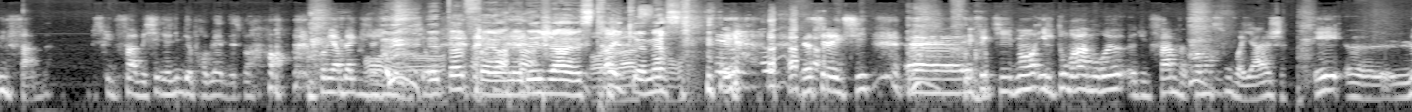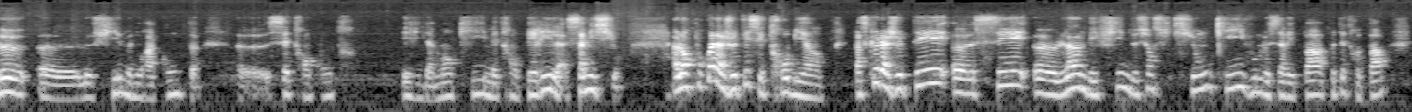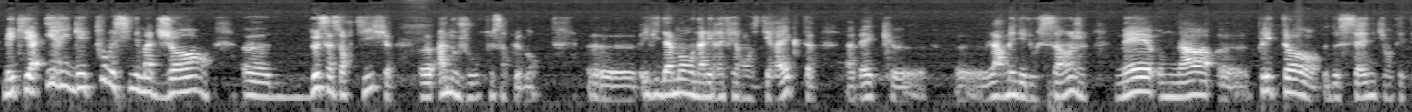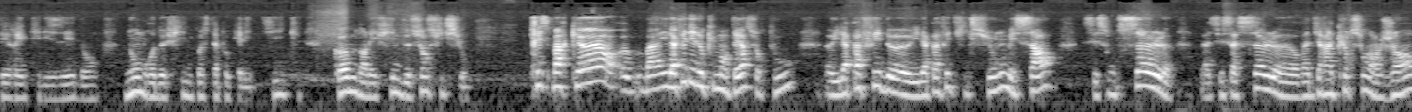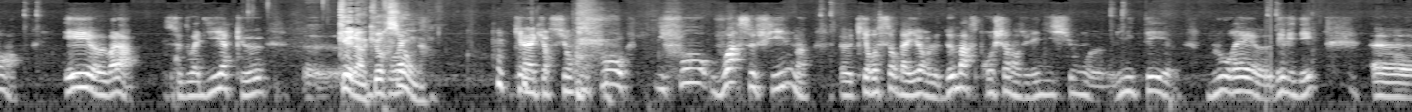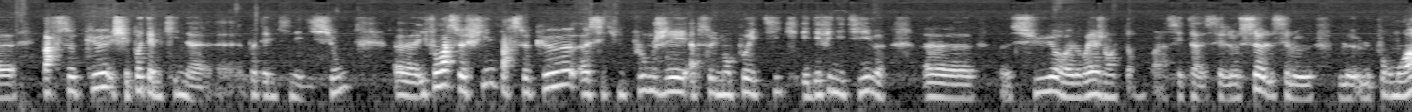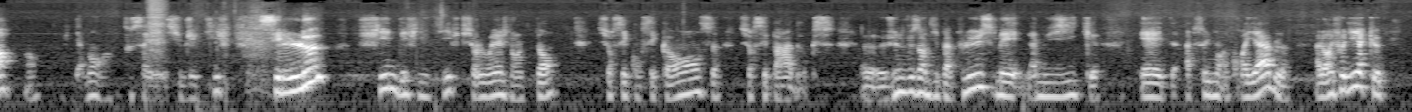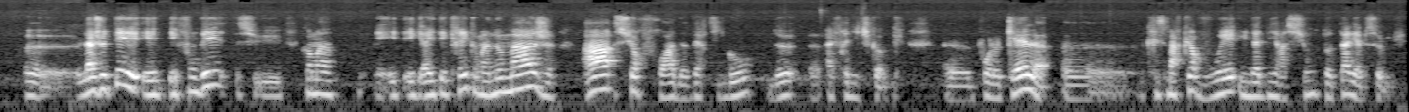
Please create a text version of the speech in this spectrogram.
une femme. Puisqu'une femme est synonyme de problème, n'est-ce pas? Première blague du Oh, jeu. Et paf, on est déjà euh, strike, Voilà, c'est merci. Merci Alexis. Euh, effectivement, il tombera amoureux d'une femme pendant son voyage et euh, le, euh, le film nous raconte euh, cette rencontre, évidemment, qui mettra en péril sa mission. Alors pourquoi La Jetée, c'est trop bien? Parce que La Jetée, euh, c'est euh, l'un des films de science-fiction qui, vous ne le savez pas, peut-être pas, mais qui a irrigué tout le cinéma de genre euh, de sa sortie à nos jours, tout simplement. Évidemment, on a les références directes avec l'armée des douze singes, mais on a pléthore de scènes qui ont été réutilisées dans nombre de films post-apocalyptiques, comme dans les films de science-fiction. Chris Marker, euh, bah, il a fait des documentaires surtout. Euh, il n'a pas fait de, il a pas fait de fiction, mais ça, c'est son seul, bah, c'est sa seule, euh, on va dire, incursion dans le genre. Et voilà, se doit dire que Quelle incursion quelle incursion il faut, il faut voir ce film euh, qui ressort d'ailleurs le 2 mars prochain dans une édition euh, limitée euh, Blu-ray DVD parce que chez Potemkin, Potemkin édition euh, il faut voir ce film parce que euh, c'est une plongée absolument poétique et définitive euh, sur le voyage dans le temps. Voilà, c'est le seul, c'est le, le, pour moi, hein, évidemment, hein, tout ça est subjectif, c'est le film définitif sur le voyage dans le temps, sur ses conséquences, sur ses paradoxes. Je ne vous en dis pas plus, mais la musique est absolument incroyable. Alors il faut dire que La Jetée est, fondée comme un, a été créée comme un hommage à Surfroide, Vertigo de euh, Alfred Hitchcock, pour lequel Chris Marker vouait une admiration totale et absolue.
